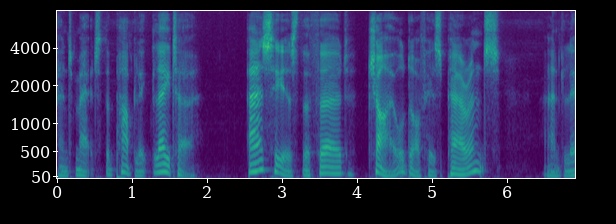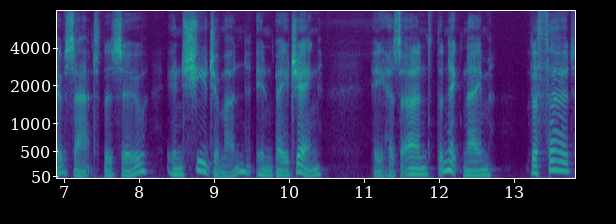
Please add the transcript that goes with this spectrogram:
and met the public later. As he is the third child of his parents and lives at the zoo in Xizhimen in Beijing, he has earned the nickname the third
